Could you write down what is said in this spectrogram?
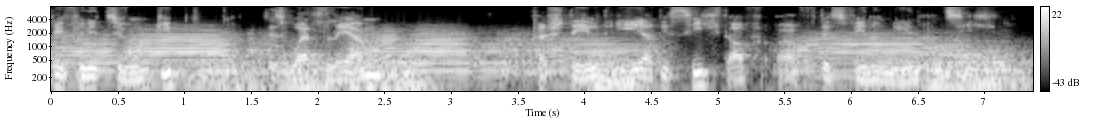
Definition gibt. Das Wort Lärm verstellt eher die Sicht auf, auf das Phänomen an sich.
